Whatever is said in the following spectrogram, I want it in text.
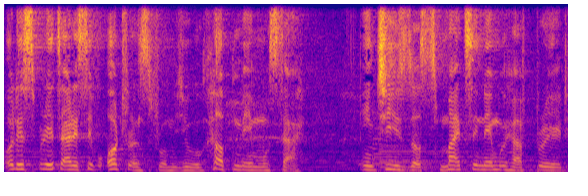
Holy Spirit, I receive utterance from you. Help me, Musa. In Jesus' mighty name we have prayed.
